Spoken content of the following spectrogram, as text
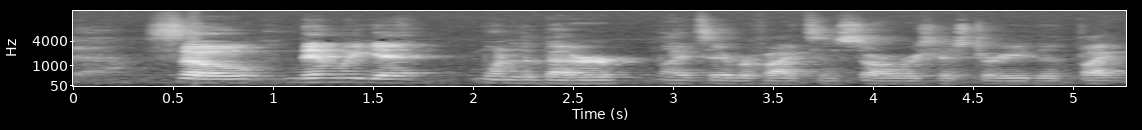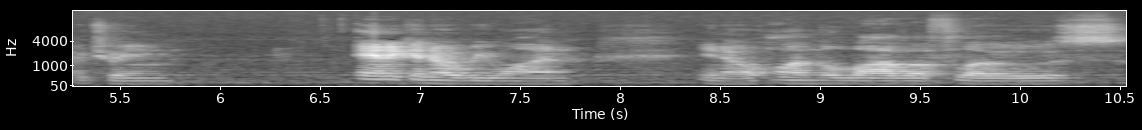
No. So then we get one of the better lightsaber fights in Star Wars history: the fight between Anakin and Obi Wan. You know, on the lava flows,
